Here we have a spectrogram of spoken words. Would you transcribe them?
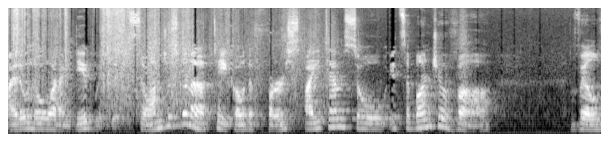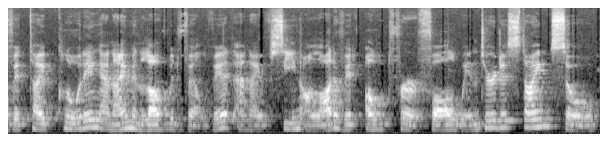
I don't know what I did with it. So I'm just gonna take out the first item. So it's a bunch of uh, velvet type clothing and I'm in love with velvet and I've seen a lot of it out for fall winter this time. So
